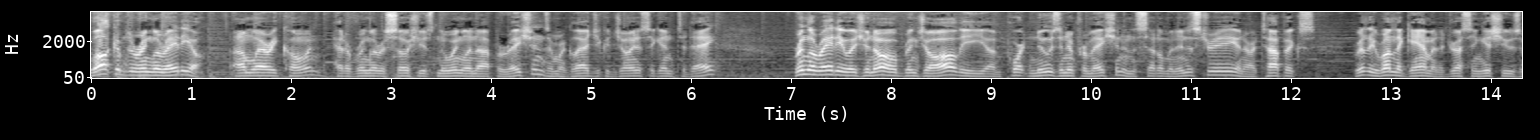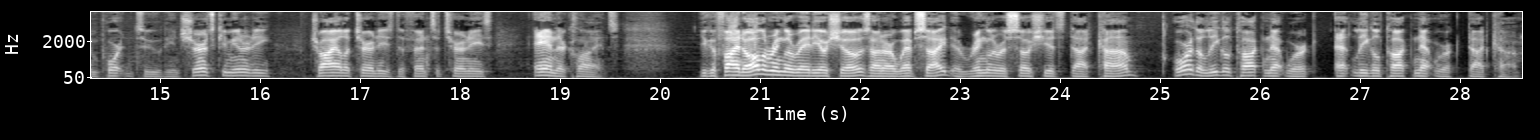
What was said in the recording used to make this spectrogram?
Welcome to Ringler Radio. I'm Larry Cohen, head of Ringler Associates New England Operations, and we're glad you could join us again today. Ringler Radio, as you know, brings you all the important news and information in the settlement industry, and our topics really run the gamut, addressing issues important to the insurance community, trial attorneys, defense attorneys, and their clients. You can find all the Ringler Radio shows on our website at ringlerassociates.com or the Legal Talk Network at legaltalknetwork.com.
